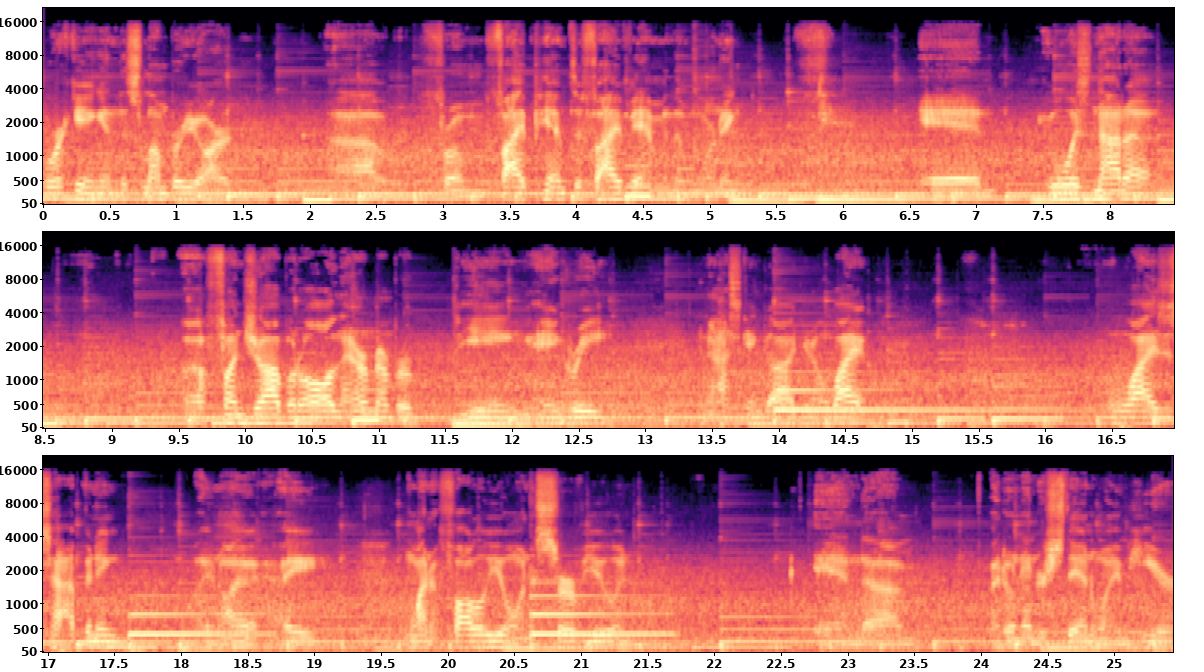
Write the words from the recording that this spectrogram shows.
working in this lumber yard uh, from 5 p.m. to 5 a.m. in the morning, and it was not a, a fun job at all. And I remember being angry and asking God, you know, why why is this happening? You know, I, I want to follow you, I want to serve you, and and um, I don't understand why I'm here.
